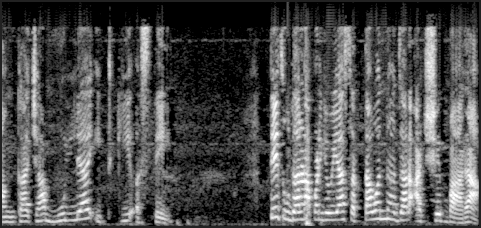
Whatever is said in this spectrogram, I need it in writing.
अंकाच्या मूल्या इतकी असते. तेच उदाहरण आपण घेऊया सत्तावन्न हजार आठशे बारा.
